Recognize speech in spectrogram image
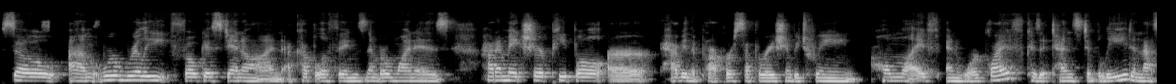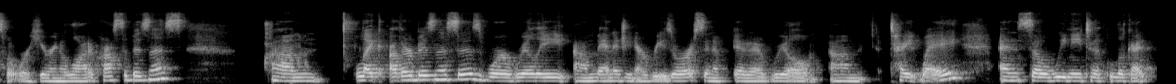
So um, we're really focused in on a couple of things. Number one is how to make sure people are having the proper separation between home life and work life because it tends to bleed, and that's what we're hearing a lot across the business. Um, like other businesses, we're really um, managing our resource in a, in a real um, tight way. And so we need to look at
